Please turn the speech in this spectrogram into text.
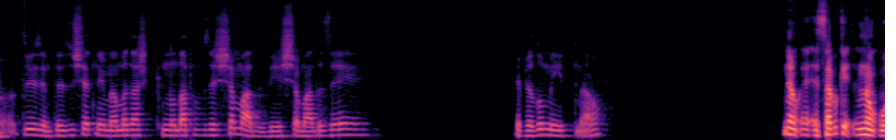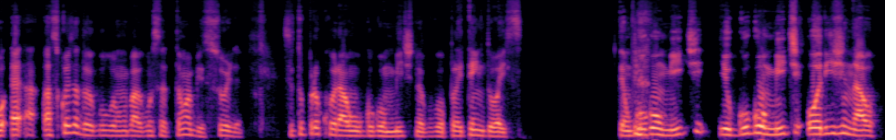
e-mail, por exemplo, tens o chat no e-mail, mas acho que não dá para fazer chamadas. E as chamadas é. É pelo Meet, não? Não, é- sabe o que? Não, é- as coisas do Google é uma bagunça tão absurda. Se tu procurar o Google Meet no Google Play, tem dois. Tem o Google Meet e o Google Meet original.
